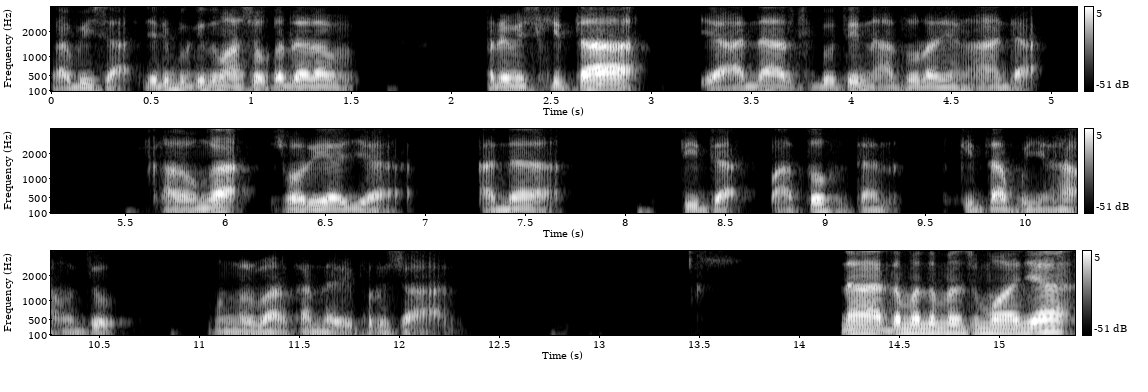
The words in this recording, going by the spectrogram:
nggak bisa. Jadi begitu masuk ke dalam premis kita, ya Anda harus ikutin aturan yang ada. Kalau nggak, sorry aja, Anda tidak patuh dan kita punya hak untuk mengeluarkan dari perusahaan. Nah, teman-teman semuanya,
